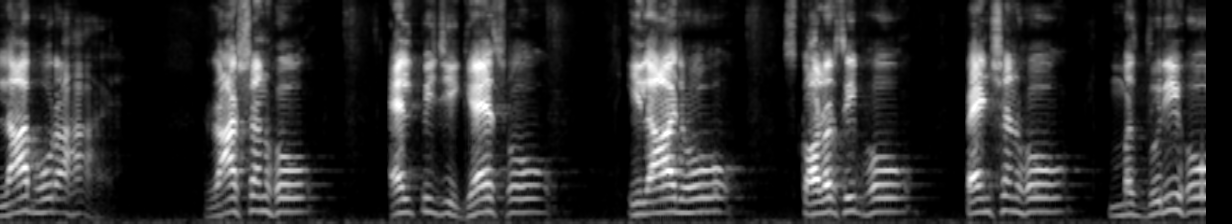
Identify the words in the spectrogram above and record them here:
लाभ हो रहा है। राशन हो, एलपीजी गैस हो, इलाज हो स्कॉलरशिप हो, पेंशन हो, मजदूरी हो,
